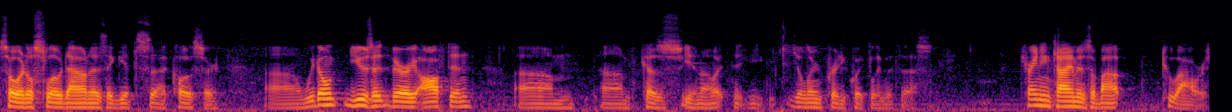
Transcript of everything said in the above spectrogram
so it'll slow down as it gets uh, closer. Uh, we don't use it very often um, um, because you know it, it, you learn pretty quickly with this. Training time is about two hours.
